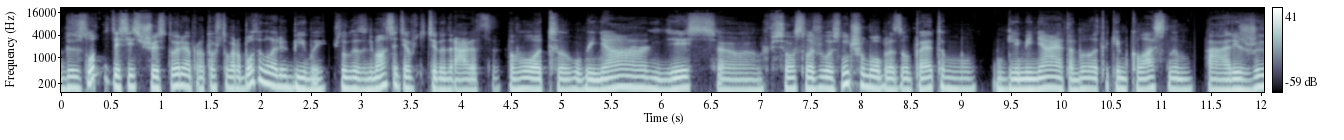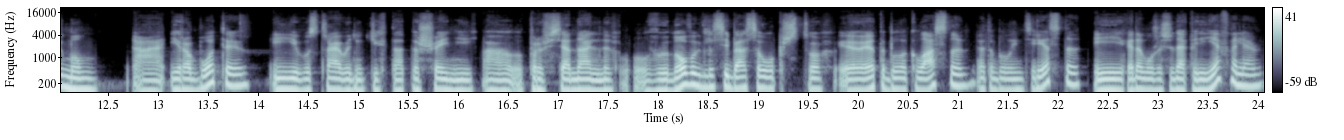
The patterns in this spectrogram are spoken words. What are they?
Безусловно, здесь есть еще история про то, что работа была любимой, что ты занимался тем, что тебе нравится. Вот, у меня здесь э, все сложилось лучшим образом, поэтому для меня это было таким классным а, режимом а, и работы, и выстраиванию каких-то отношений а, профессиональных в новых для себя сообществах. Э, это было классно, это было интересно. И когда мы уже сюда переехали,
